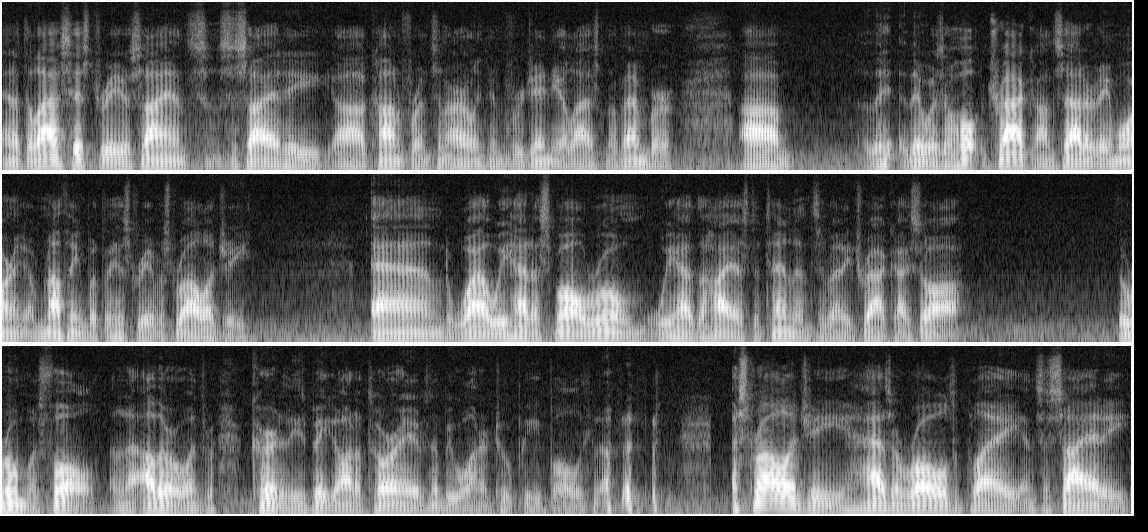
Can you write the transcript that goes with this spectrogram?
And at the last History of Science Society uh, conference in Arlington, Virginia last November, um, the, there was a whole track on Saturday morning of nothing but the history of astrology. And while we had a small room, we had the highest attendance of any track I saw. The room was full, and the other ones occurred to these big auditoriums. There'd be one or two people. You know, astrology has a role to play in society,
